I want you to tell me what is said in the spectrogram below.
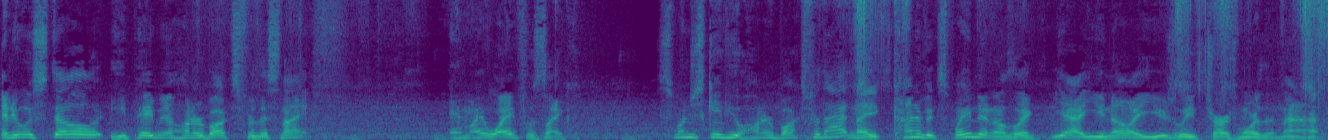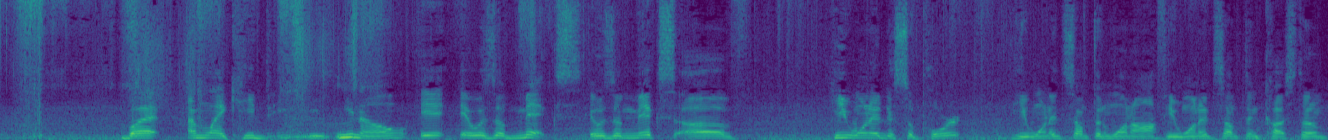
And it was still he paid me a hundred bucks for this knife, and my wife was like, "Someone just gave you a hundred bucks for that?" And I kind of explained it, and I was like, "Yeah, you know, I usually charge more than that." But I'm like, he, you know, it, it was a mix. It was a mix of he wanted to support, he wanted something one off, he wanted something custom,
